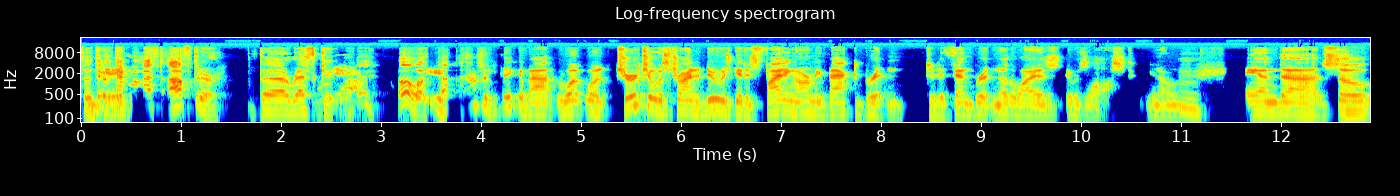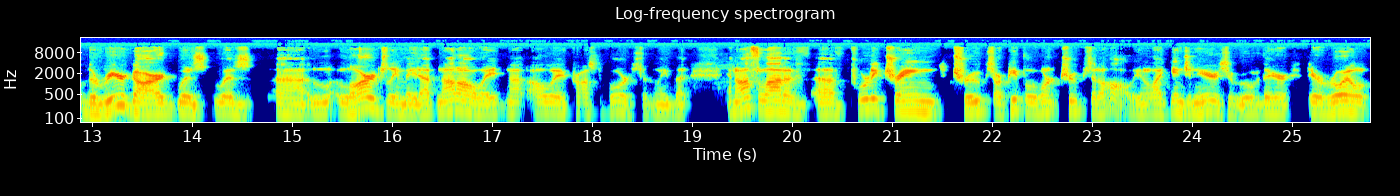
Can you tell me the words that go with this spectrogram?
So they, they were left after the rescue. Oh, yeah. Oh, well, you often think about what what Churchill was trying to do was get his fighting army back to Britain to defend Britain. Otherwise, it was lost. You know, mm. and uh, so the rear guard was was uh, largely made up, not always, not all the way across the board, certainly, but an awful lot of, of poorly trained troops or people who weren't troops at all. You know, like engineers who were over there. They were Royal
